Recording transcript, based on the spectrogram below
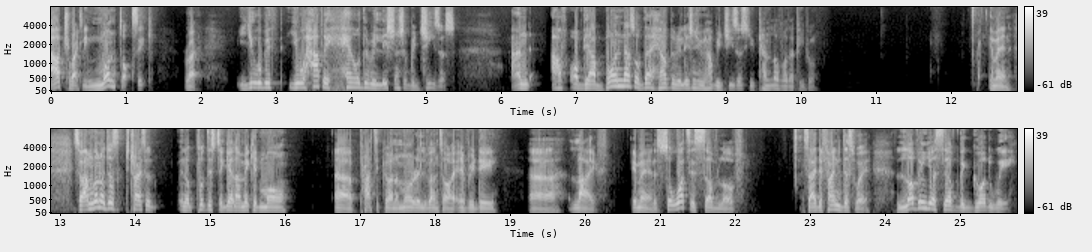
outrightly non toxic, right? You will, be, you will have a healthy relationship with Jesus. And of, of the abundance of that healthy relationship you have with Jesus, you can love other people. Amen. So I'm going to just try to you know put this together and make it more uh, practical and more relevant to our everyday uh, life. Amen. So, what is self love? So, I define it this way loving yourself the God way,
